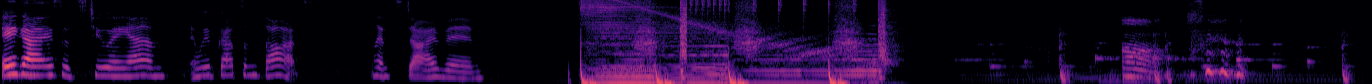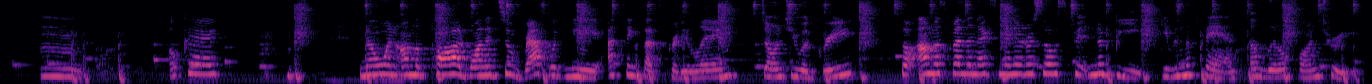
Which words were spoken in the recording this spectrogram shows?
Hey guys, it's 2 a.m. and we've got some thoughts. Let's dive in. Uh. mm. Okay. no one on the pod wanted to rap with me. I think that's pretty lame. Don't you agree? So I'ma spend the next minute or so spitting a beat, giving the fans a little fun treat.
